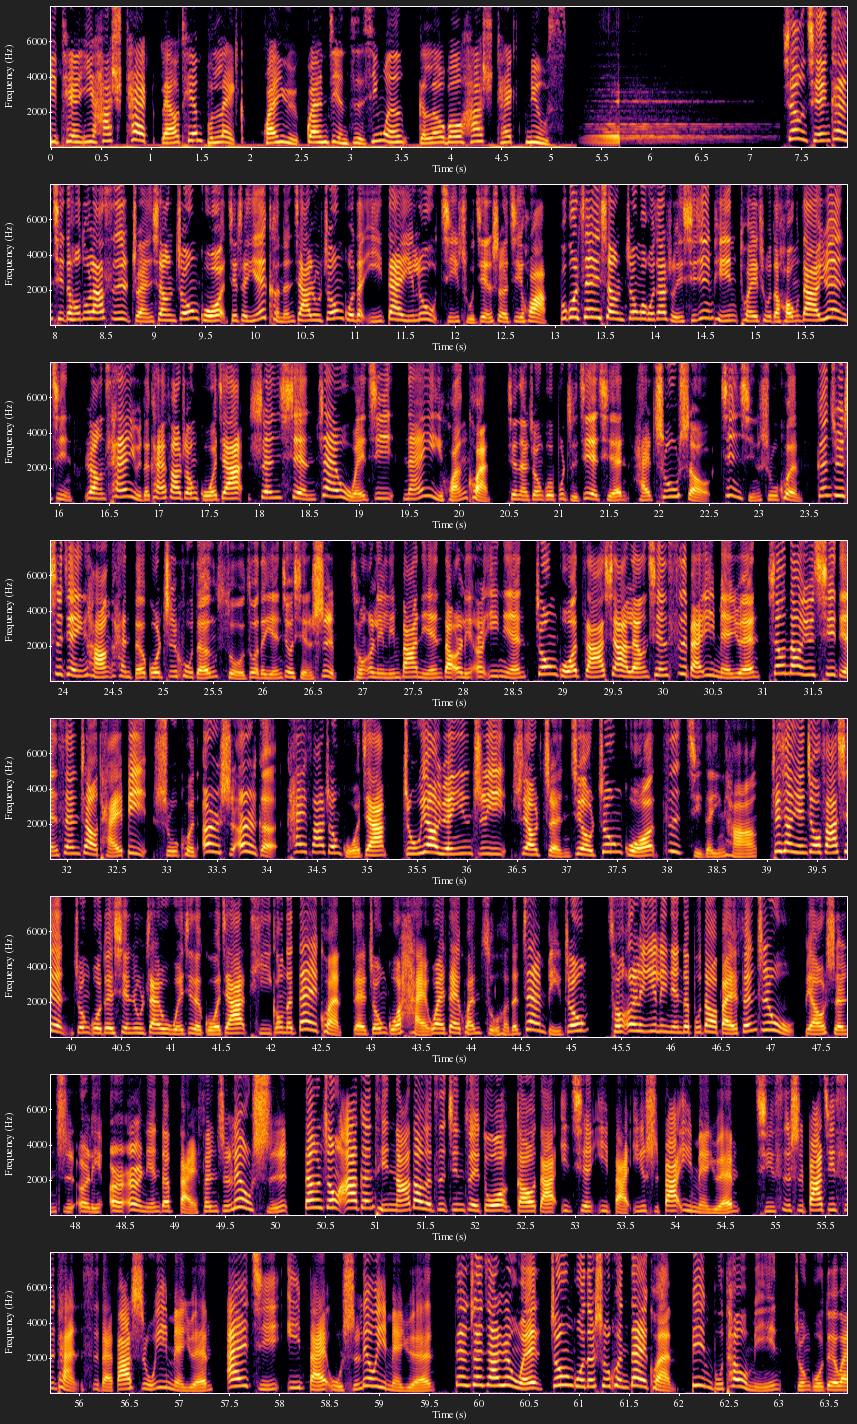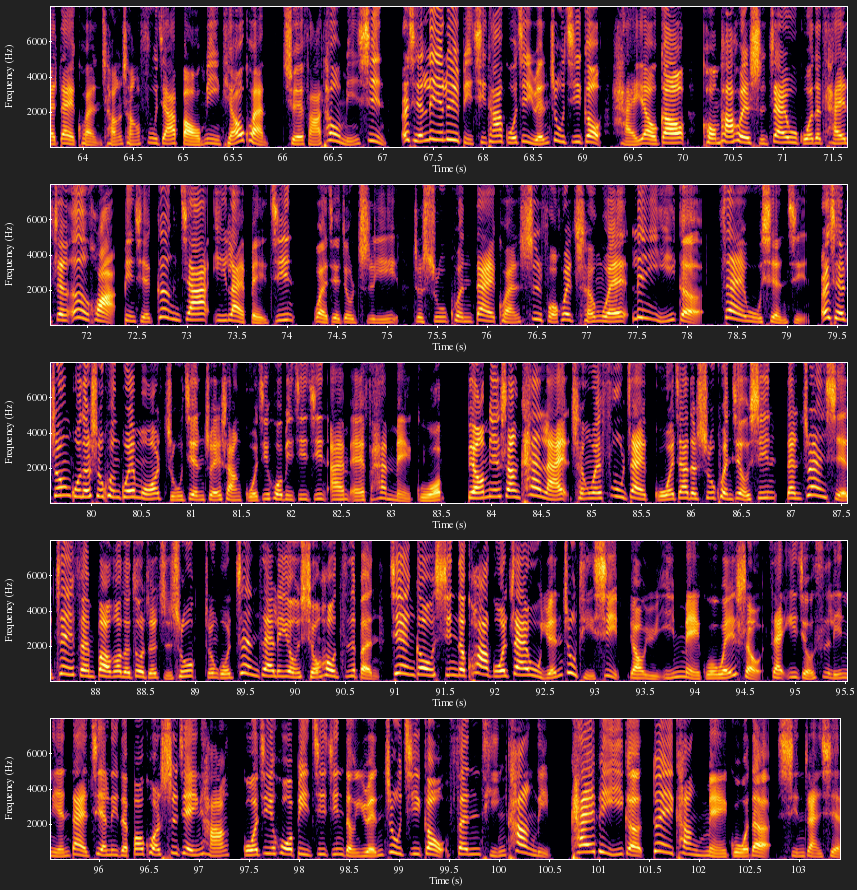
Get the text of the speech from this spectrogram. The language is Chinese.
一天一 hashtag 聊天不累，寰宇关键字新闻 global hashtag news。向前看齐的洪都拉斯转向中国，接着也可能加入中国的一带一路基础建设计划。不过，这一项中国国家主席习近平推出的宏大愿景，让参与的开发中国家深陷债务危机，难以还款。现在中国不止借钱，还出手进行纾困。根据世界银行和德国智库等所做的研究显示，从二零零八年到二零二一年，中国砸下两千四百亿美元，相当于七点三兆台币，纾困二十二个开发中国家。主要原因之一是要拯救中国自己的银行。这项研究发现，中国对陷入债务危机的国家提供的贷款，在中国海外贷款组合的占比中，从二零一零年的不到百分之五飙升至二零二二年的百分之六十，当中阿根廷拿到的资金最多，高达一千一百一十八亿美元，其次是巴基斯坦四百八十五亿美元，埃及一百五十六亿美元。专家认为，中国的纾困贷款并不透明，中国对外贷款常常附加保密条款，缺乏透明性，而且利率比其他国际援助机构还要高，恐怕会使债务国的财政恶化，并且更加依赖北京。外界就质疑，这纾困贷款是否会成为另一个债务陷阱？而且，中国的纾困规模逐渐追上国际货币基金 IMF 和美国。表面上看来成为负债国家的纾困救星，但撰写这份报告的作者指出，中国正在利用雄厚资本建构新的跨国债务援助体系，要与以美国为首，在一九四零年代建立的包括世界银行、国际货币基金等援助机构分庭抗礼，开辟一个对抗美国的新战线。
